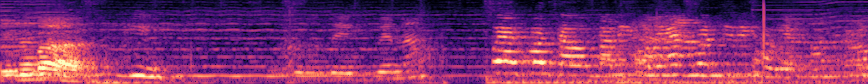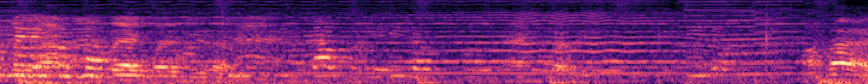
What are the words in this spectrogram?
তিনবার তো দেখবে না। একবার দাও তাহলে একবার দিলে হবে একবার দিলাম আবার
